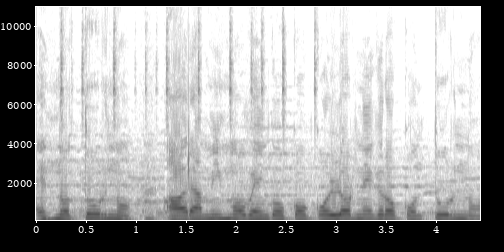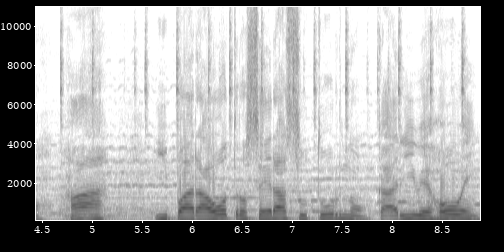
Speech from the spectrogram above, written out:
Es nocturno, ahora mismo vengo con color negro con turno. Ja, y para otro será su turno. Caribe joven,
